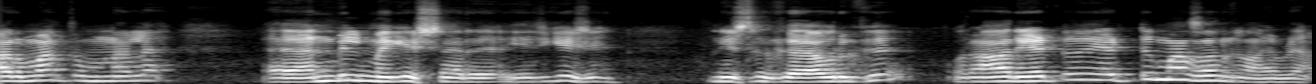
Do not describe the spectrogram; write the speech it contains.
ஆறு மாதத்துக்கு முன்னால் அன்பில் மகேஷ் சார் எஜுகேஷன் மினிஸ்டருக்கு அவருக்கு ஒரு ஆறு எட்டு எட்டு மாதம் இருக்கும் எப்படியா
